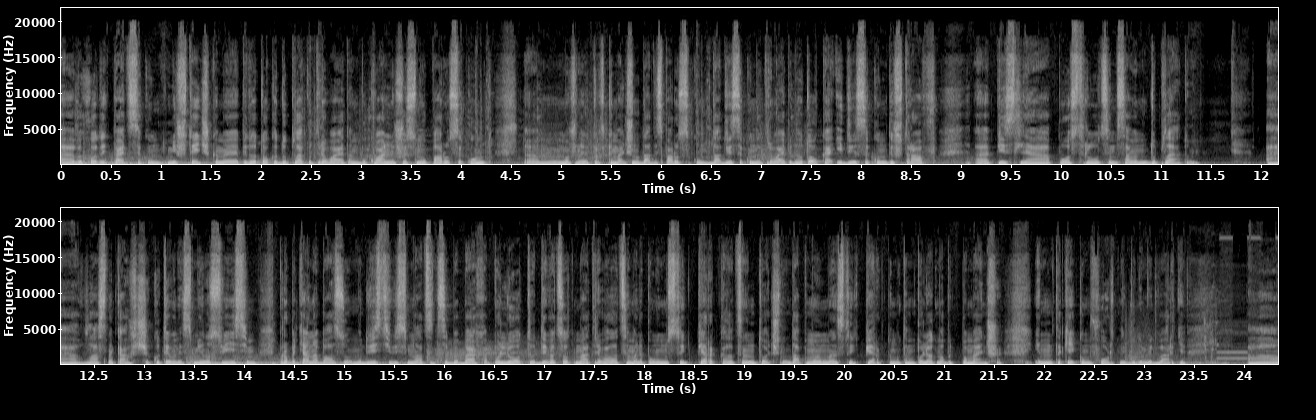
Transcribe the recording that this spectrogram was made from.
е, виходить 5 секунд між тичками, підготовка дуплету триває там буквально щось ну пару секунд, ем, може навіть трошки менше. Ну да, десь пару секунд. Да, 2 секунди триває підготовка і 2 секунди штраф е, після пострілу цим самим дуплетом. Е, власне кажучи, кути вниз мінус 8, пробиття на базовому 218 це ББХ, польот 900 метрів, але це в мене, по-моєму, стоїть перк, але це не точно. Да, по-моєму, в мене стоїть перк, тому там польот, мабуть, поменше. І не такий комфортний, будемо відверті. А,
